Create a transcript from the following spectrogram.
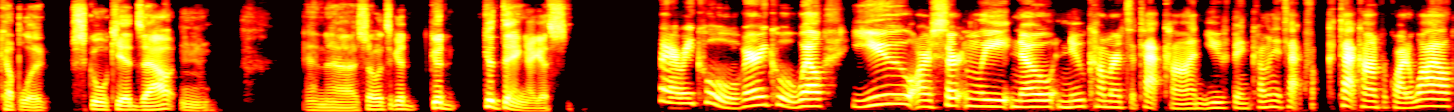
couple of school kids out, and and uh, so it's a good good good thing, I guess. Very cool. Very cool. Well, you are certainly no newcomer to TacCon. You've been coming to TAC, TacCon for quite a while.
